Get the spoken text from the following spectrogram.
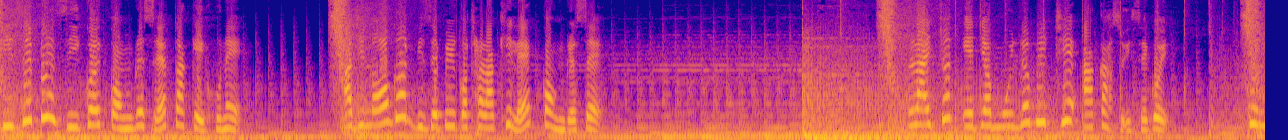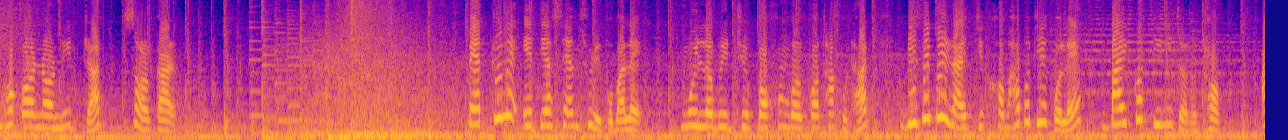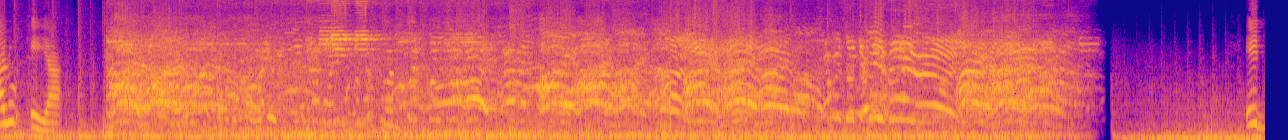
বিজেপিয়ে যি কয় কংগ্ৰেছে তাকেই শুনে। আজি নগাঁৱত বিজেপিৰ কথা ৰাখিলে কংগ্ৰেছে। ৰাজ্যত এতিয়া মূল্যবৃদ্ধিয়ে আকাশ চুইছেগৈ কুম্ভকৰ্ণৰ নিদ্ৰাত চৰকাৰ। পেট্ৰলে এতিয়া চেঞ্চুৰী কোবালে। মূল্যবৃদ্ধিৰ প্ৰসংগৰ কথা সোধাত বিজেপিৰ ৰাজ্যিক সভাপতিয়ে ক'লে বাইকত তিনিজন উঠক। আৰু এয়া।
